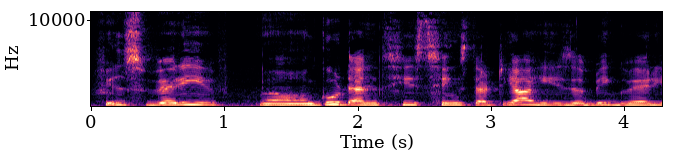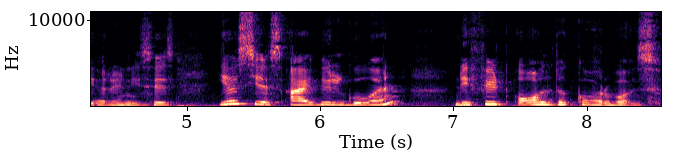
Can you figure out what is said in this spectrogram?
feels very uh, good and he thinks that yeah he is a big warrior. And he says yes yes i will go and defeat all the kauravas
